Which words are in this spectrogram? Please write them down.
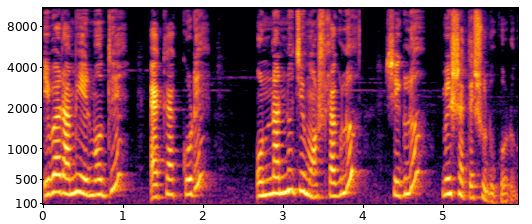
এবার আমি এর মধ্যে এক এক করে অন্যান্য যে মশলাগুলো, সেগুলো মেশাতে শুরু করব।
